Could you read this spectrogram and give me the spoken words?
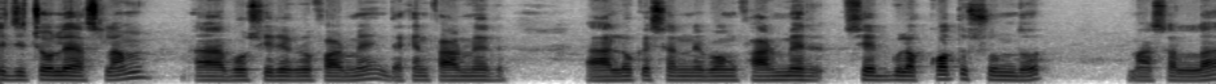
এই যে চলে আসলাম বসির এগ্রো ফার্মে। দেখেন ফার্মের লোকেশন এবং ফার্মের শেডগুলো কত সুন্দর, মাশাল্লাহ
